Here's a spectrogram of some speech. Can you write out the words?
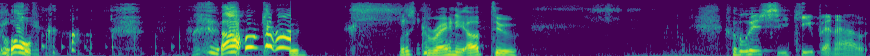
Oh! in? Oh god! Dude, What is Granny up to? Who is she keeping out?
